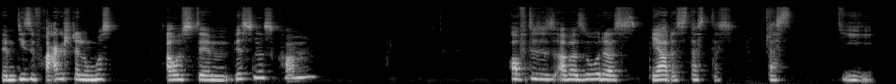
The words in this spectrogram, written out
Ähm, diese Fragestellung muss aus dem Business kommen. Oft ist es aber so, dass, ja, dass, dass, dass, dass die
